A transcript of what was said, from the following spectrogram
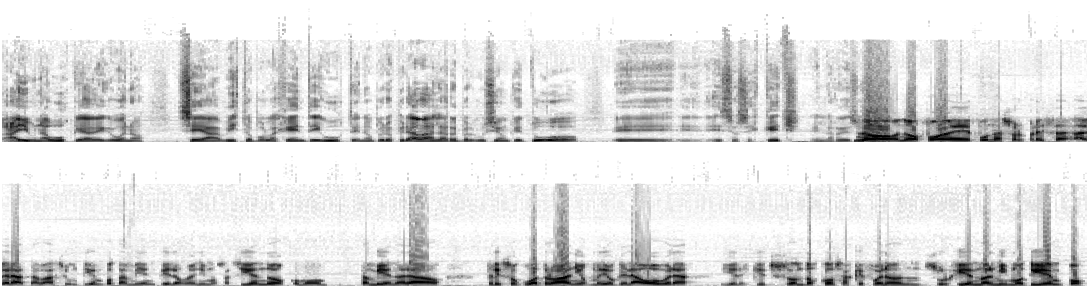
hay una búsqueda de que, bueno, sea visto por la gente y guste, ¿no? Pero ¿esperabas la repercusión que tuvo eh, esos sketches en las redes sociales? No, no, fue, fue una sorpresa grata. Hace un tiempo también que los venimos haciendo, como también hará tres o cuatro años, medio que la obra y el sketch son dos cosas que fueron surgiendo al mismo tiempo.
